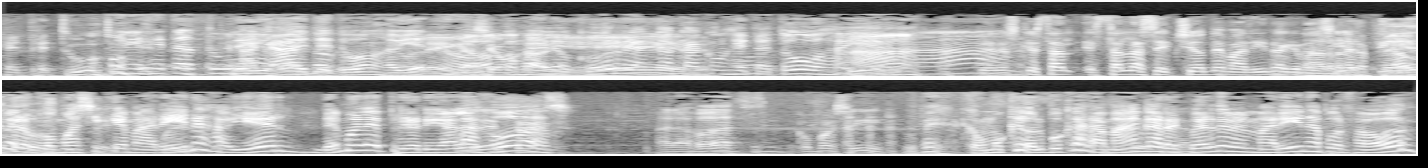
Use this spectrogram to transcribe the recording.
Jetetú. ¿Quién es Jetatú? ¿Le dijo Jetetú, don Javier? No No, digas a don ¿cómo se le Javier. ocurre? Ando acá con Jetetú, Javier. Ah. Pero es que está, está en la sección de Marina Granciera. No, pero ¿cómo así que Marina, Javier? Démosle prioridad a las entrar. jodas. A las jodas. ¿Cómo así? Pues, ¿Cómo quedó el Bucaramanga? Recuérdeme, Marina, por favor.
